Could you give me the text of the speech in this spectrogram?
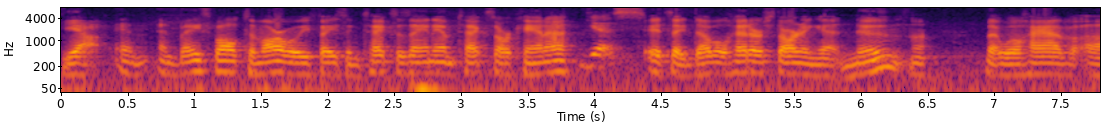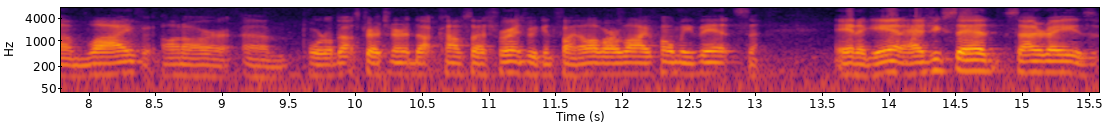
Yeah, and, and baseball tomorrow we'll be facing Texas A&M Texarkana. Yes. It's a doubleheader starting at noon that we'll have um, live on our um, portal.stretchinternet.com slash friends. We can find all of our live home events. And again, as you said, Saturday is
